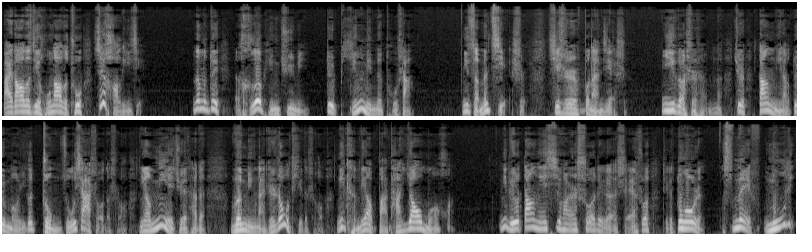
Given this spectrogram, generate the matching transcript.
白刀子进红刀子出，最好理解。那么对和平居民、对平民的屠杀，你怎么解释？其实不难解释。一个是什么呢？就是当你要对某一个种族下手的时候，你要灭绝他的文明乃至肉体的时候，你肯定要把它妖魔化。你比如当年西方人说这个谁啊？说这个东欧人斯内夫奴隶，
